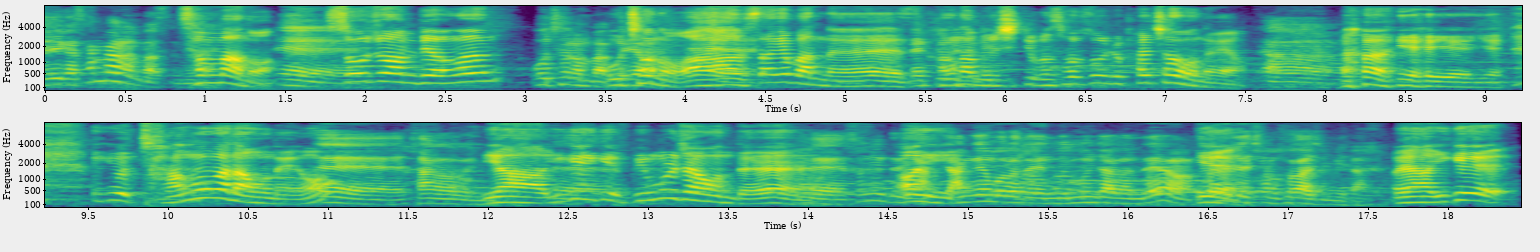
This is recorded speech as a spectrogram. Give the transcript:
저희가 3만 원 받습니다. 3만 원. 예. 소주 한 병은 5천원 받고요. 5천 원. 아 예. 싸게 받네. 네, 강남 일식집은 소- 소주 8천 원이에요. 아, 예 예 예. 이거 장어가 나오네요. 네, 장어입니다. 이야 이게 네. 이게 민물장어인데. 네, 손님들이 아니. 양념으로 된 민물장어인데요. 예. 손님들이 참 좋아하십니다. 야 이게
